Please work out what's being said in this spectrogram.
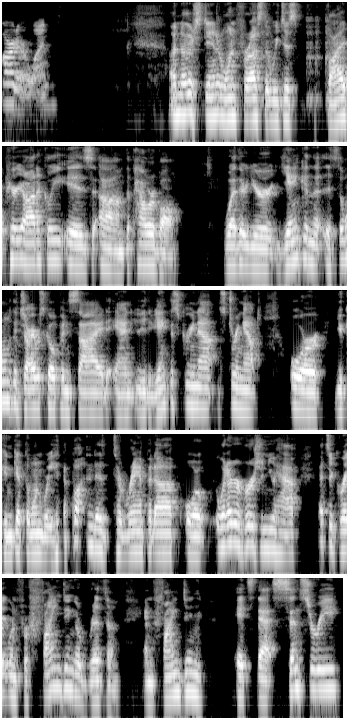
harder one. Another standard one for us that we just buy periodically is um, the Powerball. Whether you're yanking the, it's the one with the gyroscope inside, and you either yank the screen out, string out, or you can get the one where you hit the button to, to ramp it up, or whatever version you have. That's a great one for finding a rhythm and finding it's that sensory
